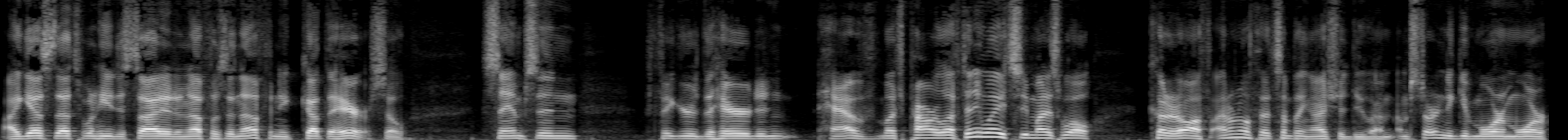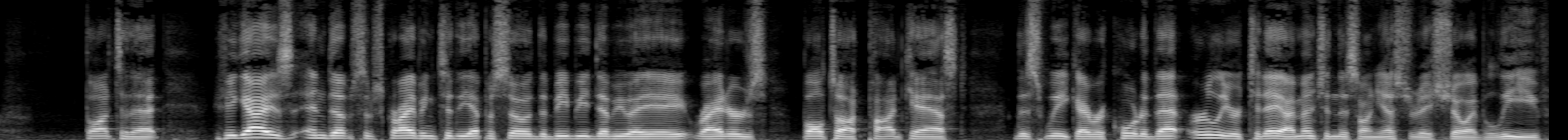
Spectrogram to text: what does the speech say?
I guess that's when he decided enough was enough and he cut the hair. So Samson figured the hair didn't have much power left anyway, so he might as well cut it off. I don't know if that's something I should do. I'm, I'm starting to give more and more thought to that. If you guys end up subscribing to the episode, the BBWAA Writers Ball Talk podcast this week, I recorded that earlier today. I mentioned this on yesterday's show, I believe,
